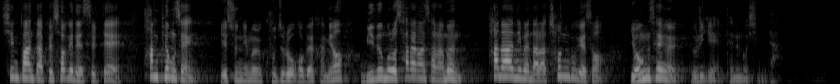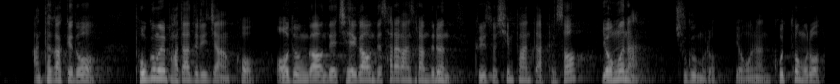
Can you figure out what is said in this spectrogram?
심판대 앞에 서게 됐을 때 한평생 예수님을 구주로 고백하며 믿음으로 살아간 사람은 하나님의 나라 천국에서 영생을 누리게 되는 것입니다. 안타깝게도 복음을 받아들이지 않고 어두운 가운데 죄 가운데 살아간 사람들은 그리스도 심판대 앞에서 영원한 죽음으로 영원한 고통으로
